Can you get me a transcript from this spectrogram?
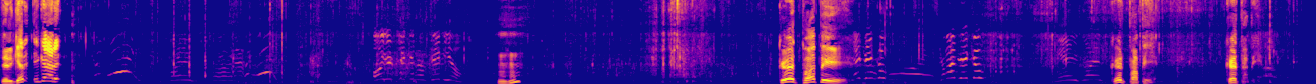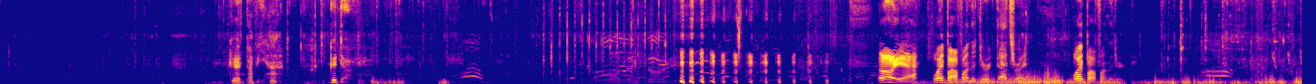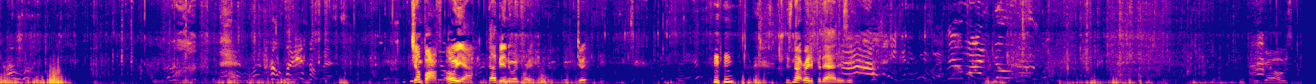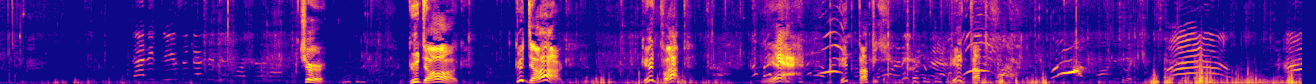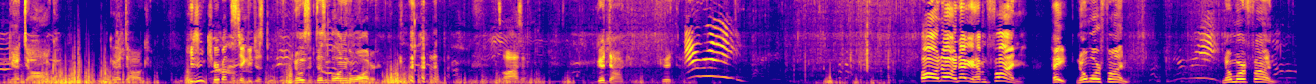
Did he get it? He got it. Oh, you're taking a video. Mm-hmm. Good puppy. Hey, on. Yeah. Good puppy. Good puppy. Good puppy, huh? Good dog. Whoa. It's cold. Oh yeah. Wipe off on the dirt. That's right. Wipe off on the dirt. Jump off. Oh yeah. That'd be a new one for you. Do it. He's not ready for that, is he? There he goes. Daddy, do you think I should take my? Sure. Good dog. Good dog. Good pup. Yeah. Good puppy. Good puppy. Good dog. Good dog. He doesn't care about the stick. He just knows it doesn't belong in the water. it's awesome. Good dog. Good dog. Oh no, now you're having fun. Hey, no more fun. No more fun.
